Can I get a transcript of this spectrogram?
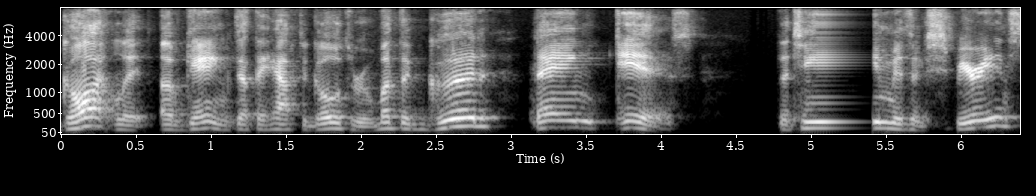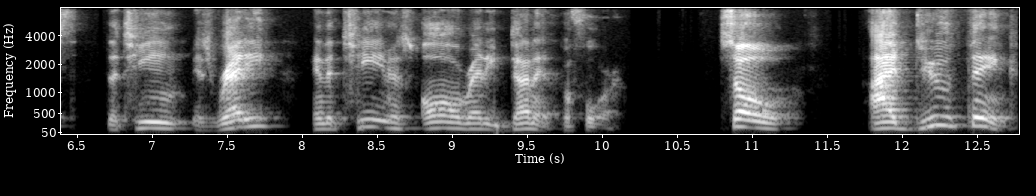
gauntlet of games that they have to go through. But the good thing is the team is experienced, the team is ready, and the team has already done it before. So I do think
